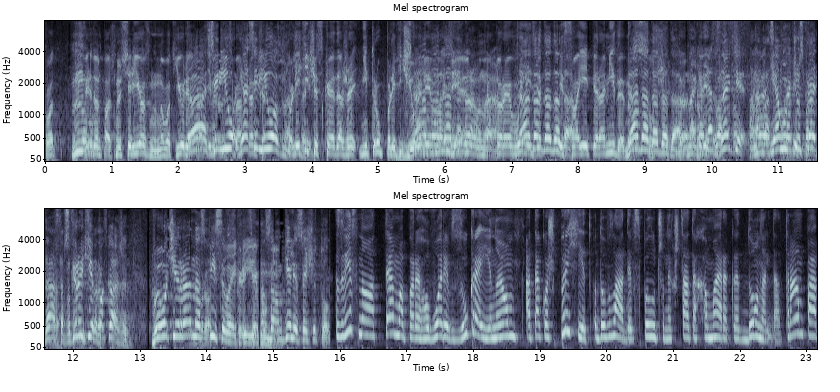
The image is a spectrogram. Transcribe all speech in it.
Вот, Ну. Спиридон Павлович, ну серьезно, ну вот Юлия Да, Владимировна серьё- я Тимошенко, серьезно. Политическая даже, не труп, политическая Юлия линия, Владимировна. которая Да, вылезет да, да, да, из да. своей пирамиды. Ну, Да, да, да, слушай, да, да. Она говорит, Знаете, она вас я вам купит, хочу сказать, продаст, а потом вскрытие еще раз покажет. Вы очень рано списываете Вскрытие ее, на мумии. самом деле, со счетов. Звісно, тема переговорів з Україною, а також прихід до влади в Сполучених Штатах Америки Дональда Трампа.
